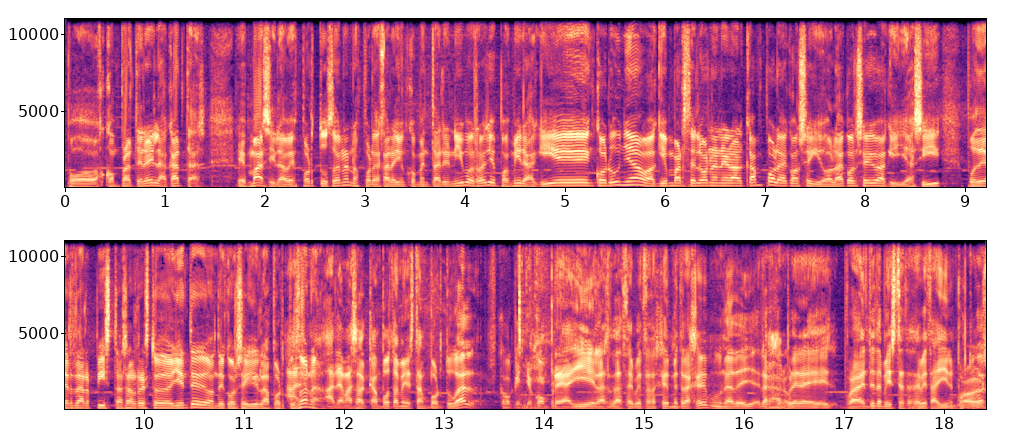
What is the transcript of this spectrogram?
pues cómpratela y la catas. Es más, si la ves por tu zona, nos puedes dejar ahí un comentario en Ivos. Oye, pues mira, aquí en Coruña o aquí en Barcelona en el Alcampo la he conseguido, o la he conseguido aquí. Y así puedes dar pistas al resto de oyentes de dónde conseguirla por tu Ah, zona. Además, al campo también está en Portugal. Como que yo compré allí las, las cervezas que me traje, una de ellas la Claro. compré. Probablemente también está esta cerveza allí en Portugal.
